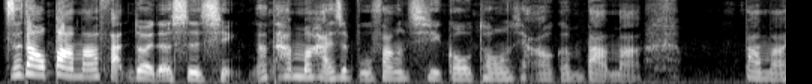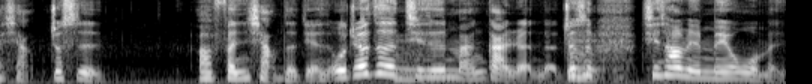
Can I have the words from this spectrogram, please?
知道爸妈反对的事情，那他们还是不放弃沟通，想要跟爸妈、爸妈想就是啊、呃、分享这件事。我觉得这其实蛮感人的，嗯、就是青少年没有我们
